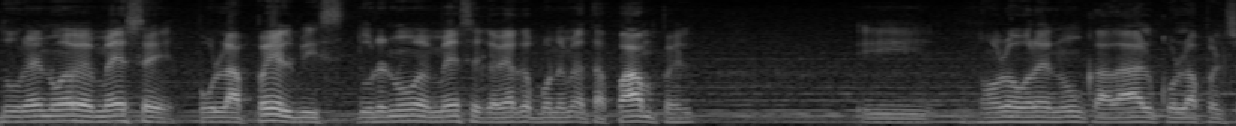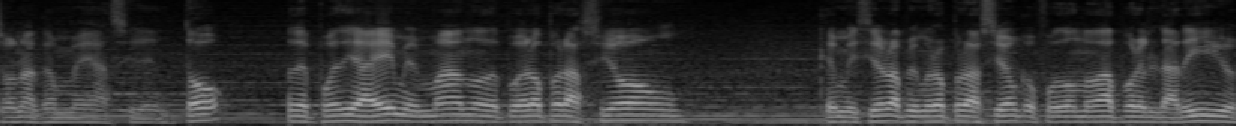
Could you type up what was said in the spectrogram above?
Duré nueve meses por la pelvis, duré nueve meses que había que ponerme hasta pamper y no logré nunca dar con la persona que me accidentó. Después de ahí, mi hermano, después de la operación, que me hicieron la primera operación, que fue donada por el Darío,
